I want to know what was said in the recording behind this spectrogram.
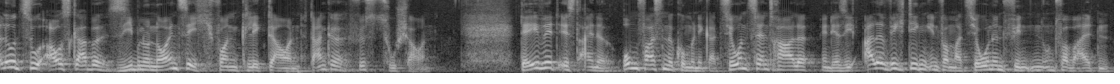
Hallo zu Ausgabe 97 von Clickdown. Danke fürs Zuschauen. David ist eine umfassende Kommunikationszentrale, in der Sie alle wichtigen Informationen finden und verwalten.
